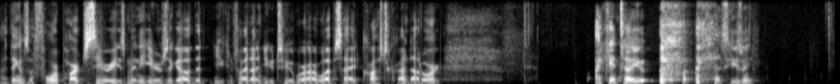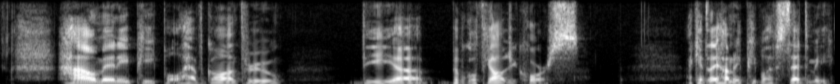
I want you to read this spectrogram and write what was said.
I think it was a four part series many years ago that you can find on YouTube or our website, crosstocrown.org. I can't tell you, excuse me, how many people have gone through the uh, biblical theology course. I can't tell you how many people have said to me,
